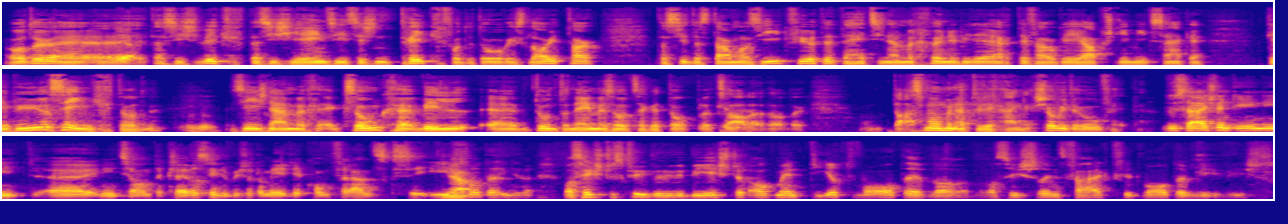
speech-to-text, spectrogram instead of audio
oder, äh, ja. das ist wirklich, das ist jenseits, das ist ein Trick von der Doris Leuthard, dass sie das damals eingeführt hat, da hat sie nämlich können bei der RTVG-Abstimmung sagen, Gebühr sinkt, oder? Mhm. Sie ist nämlich gesunken, weil äh, die Unternehmen sozusagen doppelt zahlen, oder? Und das muss man natürlich eigentlich schon wieder aufheben. Du sagst, wenn die äh, Initianten clever sind, du bist an der Medienkonferenz gesehen. Ja. Oder, was hast du das Gefühl? Wie, wie ist dort argumentiert worden? Was ist so ins Feld geführt worden? Wie, wie ist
